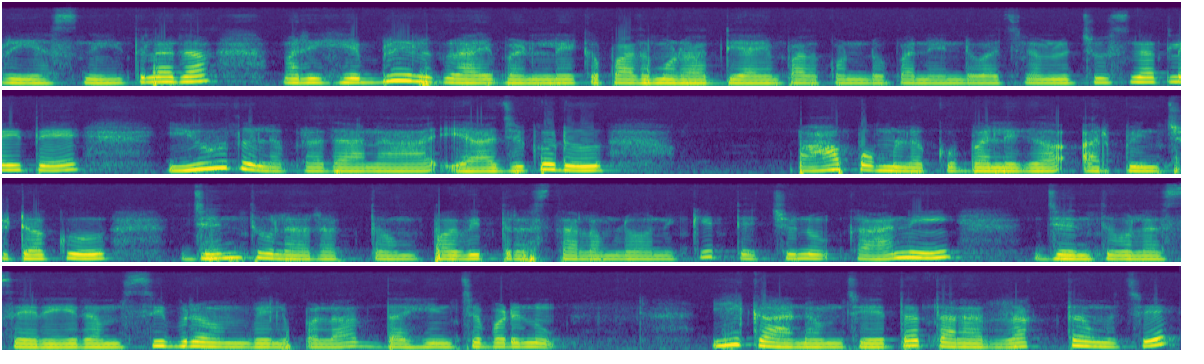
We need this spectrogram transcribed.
ప్రియ స్నేహితులరా మరి హెబ్రిలకు రాయబడిన లేక పదమూడు అధ్యాయం పదకొండు పన్నెండు వచనంలో చూసినట్లయితే యూదుల ప్రధాన యాజకుడు పాపములకు బలిగా అర్పించుటకు జంతువుల రక్తం పవిత్ర స్థలంలోనికి తెచ్చును. కానీ జంతువుల శరీరం శిబిరం వెలుపల దహించబడును. ఈ కారణం చేత తన రక్తముచే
